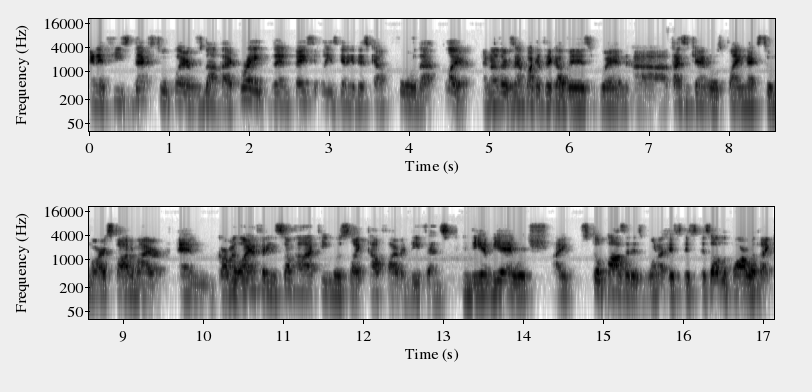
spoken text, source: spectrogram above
And if he's next to a player who's not that great, then basically he's getting a discount for that player. Another example I can think of is when uh, Tyson Chandler was playing next to Marius Stoudemire and Carmelo Anthony, and somehow that team was like top five in defense in the NBA, which I still posit is one of, is, is, is on the bar with like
